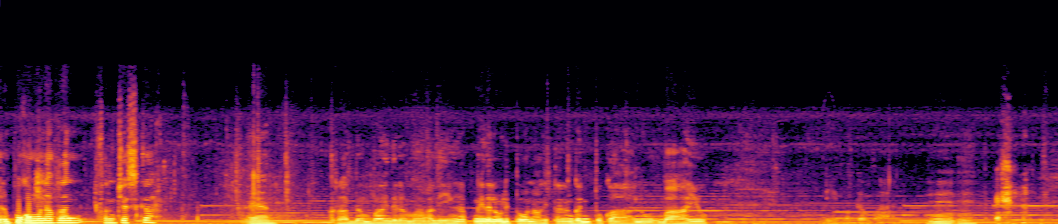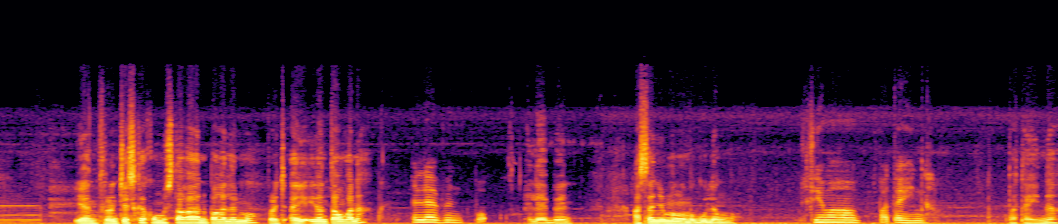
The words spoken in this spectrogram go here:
Yan, po ka muna, Fran Francesca. Ayan. Grabe ang bahay nila mga kalingap. Ngayon na lang ulit po ako nakita ng ganito ka anong bahay oh. Di magawa. Mm Yan, Francesca, kumusta ka? Anong pangalan mo? Fran- Ay, ilang taong ka na? 11 po. 11. Asan yung mga magulang mo? Si mga patay na. Patay na.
